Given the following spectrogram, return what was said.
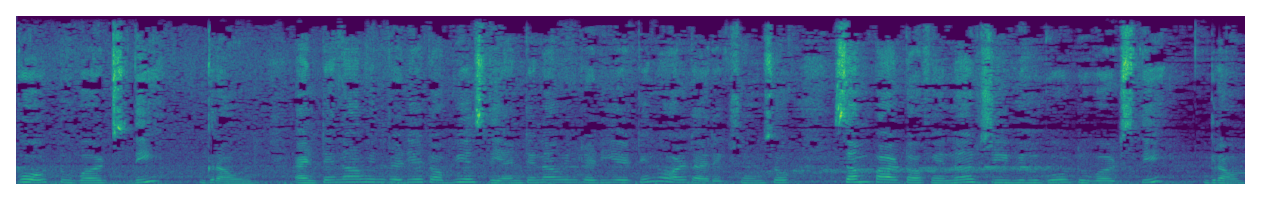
go towards the ground. Antenna will radiate obviously antenna will radiate in all directions so some part of energy will go towards the ground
